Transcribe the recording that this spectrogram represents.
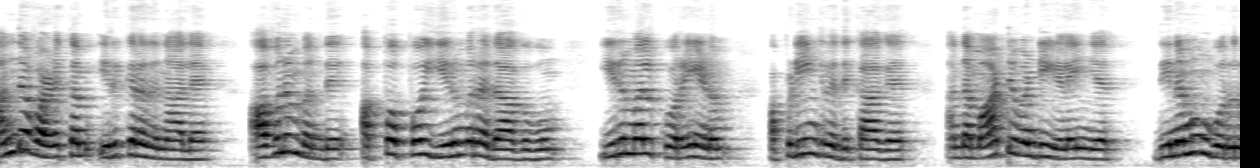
அந்த வழக்கம் இருக்கிறதுனால அவனும் வந்து அப்பப்போ இருமுறதாகவும் இருமல் குறையணும் அப்படிங்கிறதுக்காக அந்த மாட்டு வண்டி இளைஞர் தினமும் ஒரு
